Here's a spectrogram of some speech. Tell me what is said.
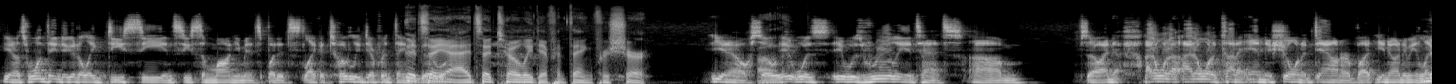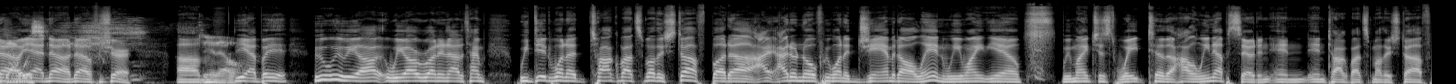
You know, it's one thing to go to like DC and see some monuments, but it's like a totally different thing it's to go. a, yeah, it's a totally different thing for sure. You know, so it was it was really intense. Um, so I know, I don't want to I don't want to kind of end the show on a downer, but you know what I mean. Like no, that was, yeah, no, no, for sure. Um, You know. yeah, but we, we are we are running out of time. We did want to talk about some other stuff, but uh, I I don't know if we want to jam it all in. We might you know we might just wait till the Halloween episode and and, and talk about some other stuff.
